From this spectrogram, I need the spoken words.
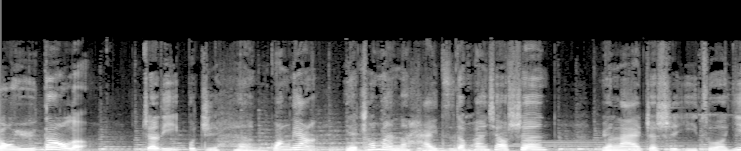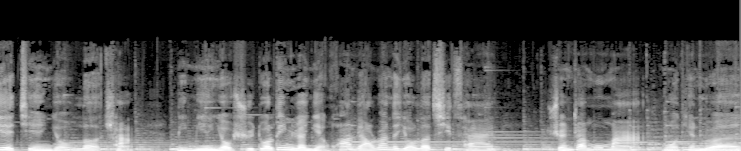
终于到了。这里不止很光亮，也充满了孩子的欢笑声。原来这是一座夜间游乐场，里面有许多令人眼花缭乱的游乐器材：旋转木马、摩天轮、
